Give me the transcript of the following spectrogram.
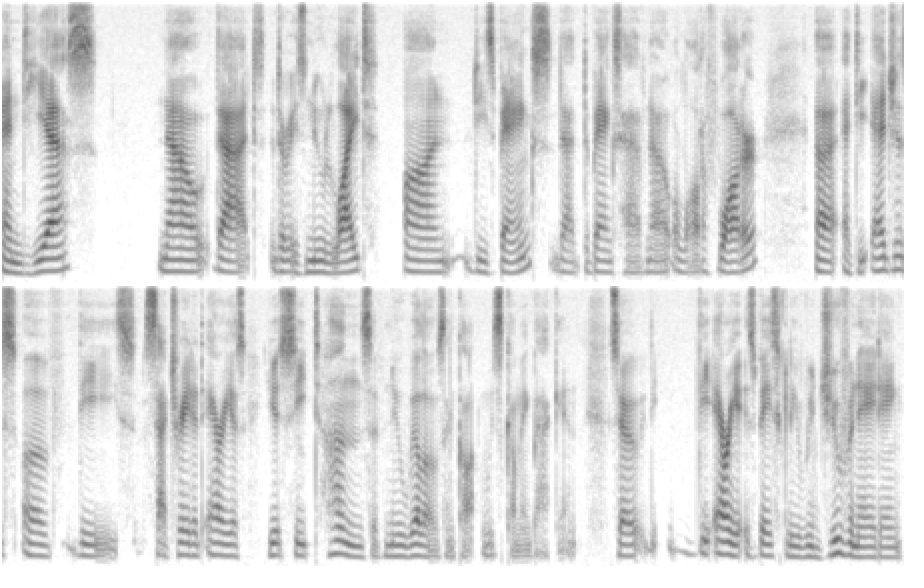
And yes, now that there is new light on these banks, that the banks have now a lot of water, uh, at the edges of these saturated areas, you see tons of new willows and cottonwoods coming back in. So the, the area is basically rejuvenating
